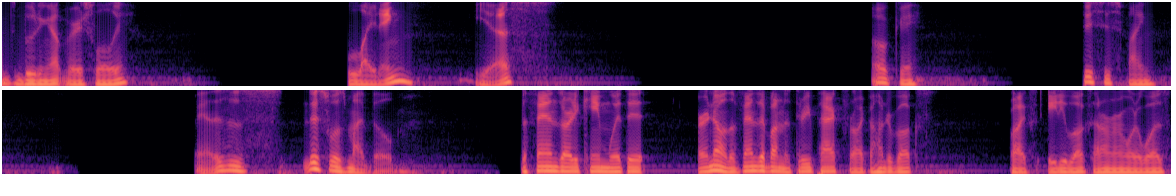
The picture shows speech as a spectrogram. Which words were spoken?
It's booting up very slowly. Lighting. Yes. Okay. This is fine. Yeah, this is this was my build. The fans already came with it. Or no, the fans I bought in the three pack for like a hundred bucks. or like 80 bucks. I don't remember what it was.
